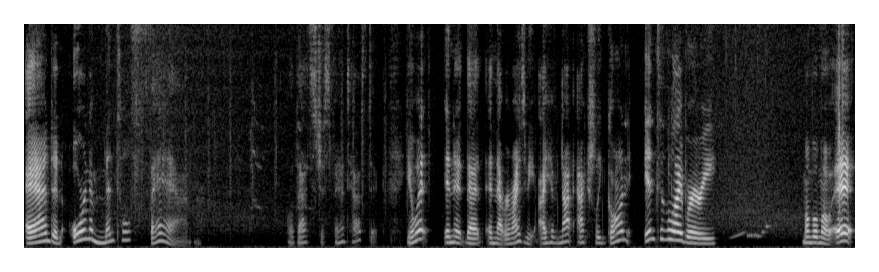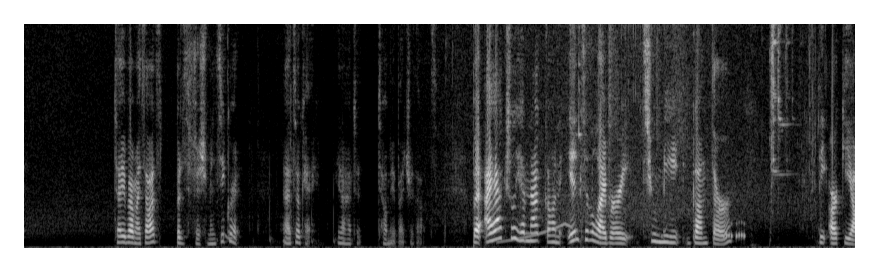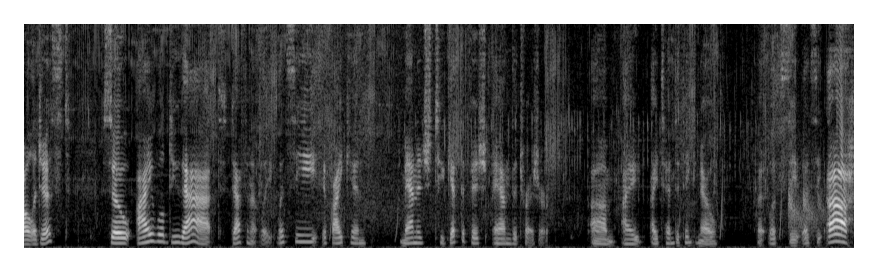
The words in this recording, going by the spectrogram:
And an ornamental fan. Well, that's just fantastic. You know what? And it, that and that reminds me, I have not actually gone into the library. Mumble mumble. Eh. Tell you about my thoughts, but it's a fisherman's secret. That's okay. You don't have to tell me about your thoughts. But I actually have not gone into the library to meet Gunther, the archaeologist. So I will do that, definitely. Let's see if I can manage to get the fish and the treasure. Um, I, I tend to think no. But let's see, let's see. Ah!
